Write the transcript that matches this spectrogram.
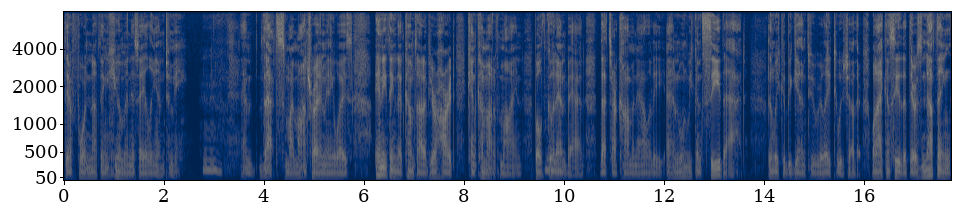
therefore nothing human is alien to me. Mm. And that's my mantra in many ways. Anything that comes out of your heart can come out of mine, both good mm. and bad. That's our commonality. And when we can see that, then we could begin to relate to each other. When I can see that there's nothing,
